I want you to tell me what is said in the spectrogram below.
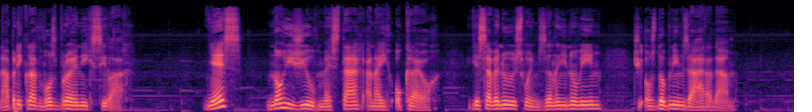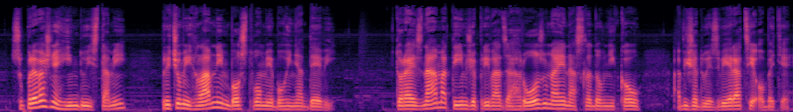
napríklad v ozbrojených silách. Dnes mnohí žijú v mestách a na ich okrajoch, kde sa venujú svojim zeleninovým či ozdobným záhradám. Sú prevažne hinduistami, pričom ich hlavným božstvom je bohyňa Devi, ktorá je známa tým, že privádza hrôzu na jej nasledovníkov a vyžaduje zvieracie obete.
